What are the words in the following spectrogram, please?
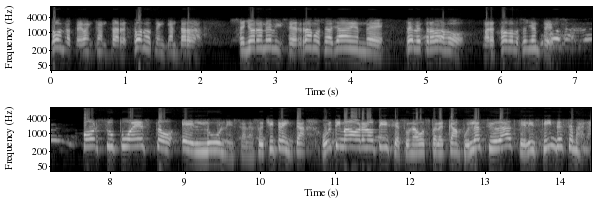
Tona te va a encantar, Tona te encantará. Señora Nelly, cerramos allá en eh, teletrabajo para todos los oyentes. Por supuesto, el lunes a las ocho y treinta, Última Hora Noticias, una voz para el campo y la ciudad. Feliz fin de semana.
